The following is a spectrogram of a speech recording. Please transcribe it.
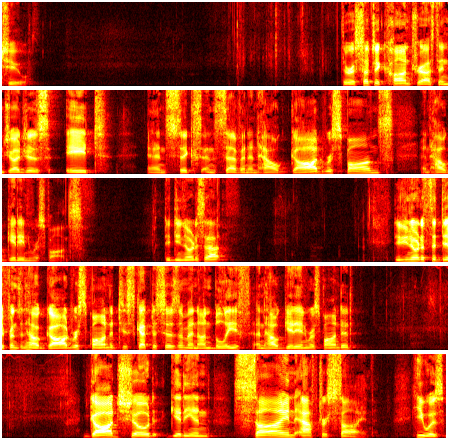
to. There is such a contrast in Judges 8 and 6 and 7 in how God responds and how Gideon responds. Did you notice that? Did you notice the difference in how God responded to skepticism and unbelief and how Gideon responded? God showed Gideon sign after sign. He was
